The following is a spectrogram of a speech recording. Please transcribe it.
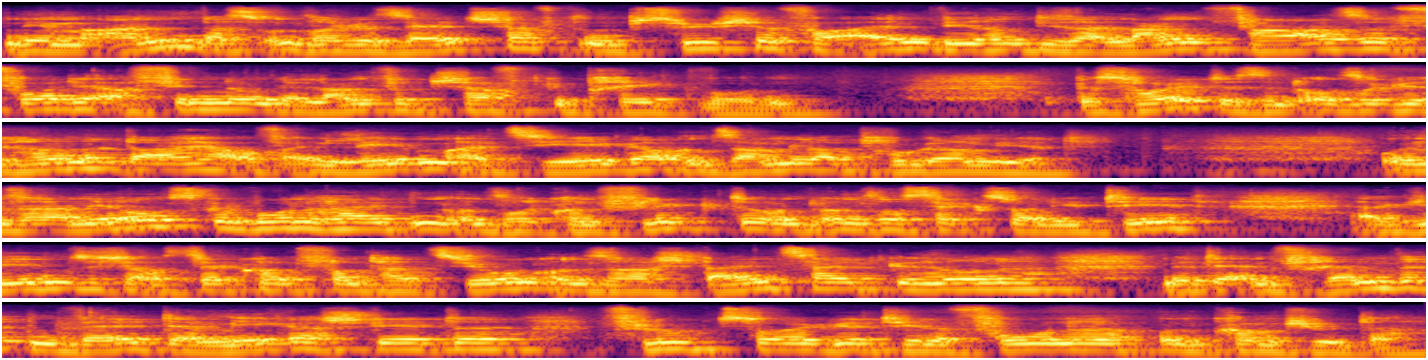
nehmen an, dass unsere Gesellschaft und Psyche vor allem während dieser langen Phase vor der Erfindung der Landwirtschaft geprägt wurden. Bis heute sind unsere Gehirne daher auf ein Leben als Jäger und Sammler programmiert. Unsere Ernährungsgewohnheiten, unsere Konflikte und unsere Sexualität ergeben sich aus der Konfrontation unserer Steinzeitgehirne mit der entfremdeten Welt der Megastädte, Flugzeuge, Telefone und Computer.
